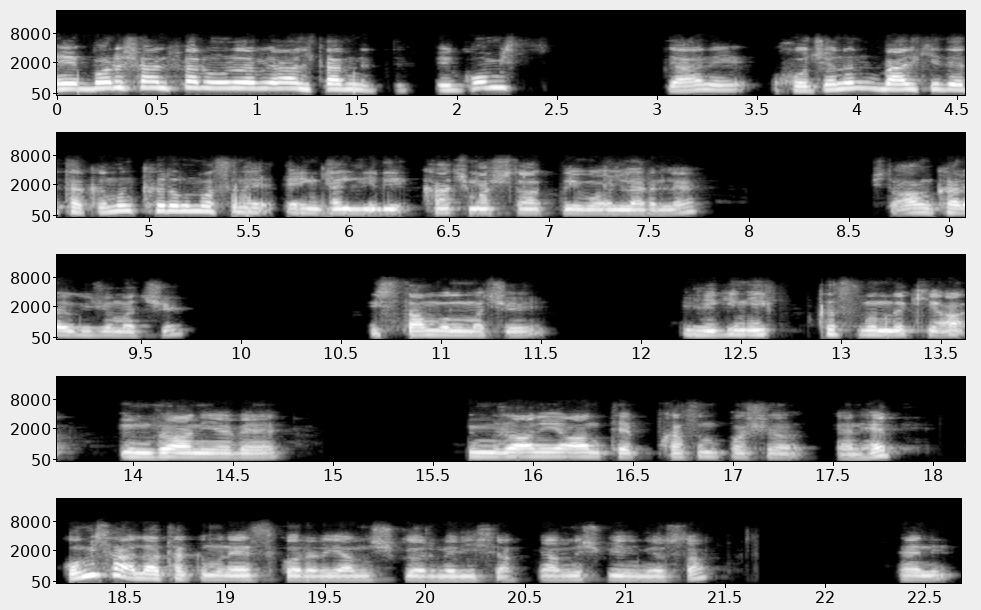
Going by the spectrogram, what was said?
E, Barış Alper orada bir alternatif. E, Gomis yani hocanın belki de takımın kırılmasını engelledi kaç maçta attığı gollerle. İşte Ankara gücü maçı, İstanbul maçı, ligin ilk kısmındaki Ümraniye ve Ümraniye, Antep, Kasımpaşa yani hep Gomis hala takımın en skoreri yanlış görmediysem, yanlış bilmiyorsam. Yani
